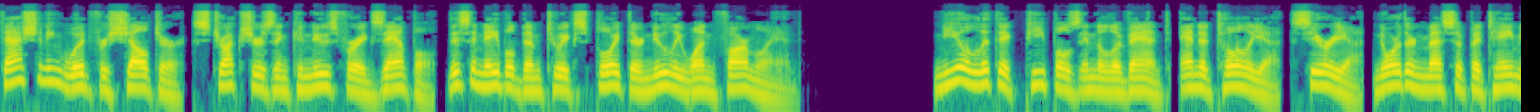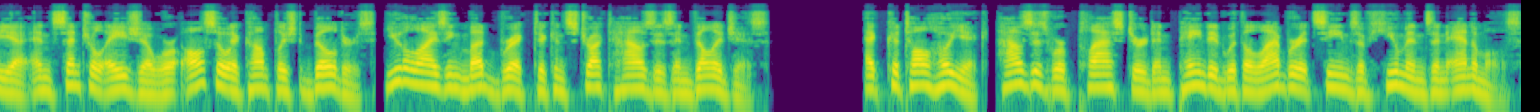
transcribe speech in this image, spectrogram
fashioning wood for shelter, structures and canoes for example, this enabled them to exploit their newly won farmland. Neolithic peoples in the Levant, Anatolia, Syria, northern Mesopotamia and Central Asia were also accomplished builders, utilizing mud brick to construct houses and villages. At Catalhoyuk, houses were plastered and painted with elaborate scenes of humans and animals.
